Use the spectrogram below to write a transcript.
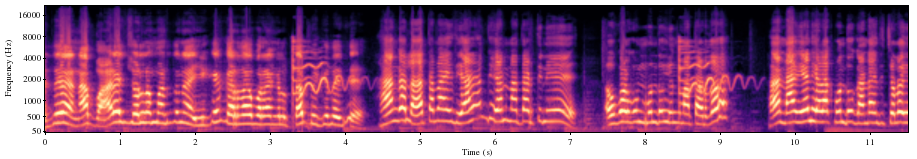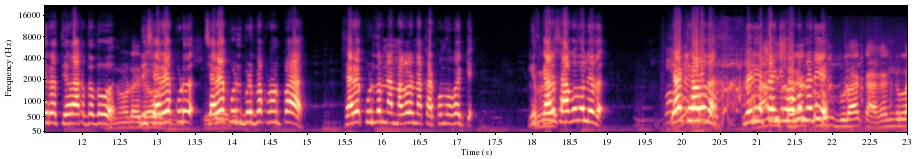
ಅದೇ ನಾ ಬಾಳೆ ಚೊಲ್ಲ ಮಾಡ್ತಾನ ಈಗ ಕರ್ದಾಗ ಬರಂಗಿಲ್ಲ ತಪ್ಪು ಇಕ್ಕಿದೈತಿ ಹಂಗಲ್ಲ ತಮ್ಮ ಇದು ಹೆಂಗ್ ಏನ್ ಮಾತಾಡ್ತೀನಿ? ಅವುಗಳ್ಗು ಮುಂದೆ ಹಿಂಗ್ ಮಾತಾಡ್ದು? ಹಾ ನಾವ್ ಏನ್ ಹೇಳಕ್ ಬಂದು ಗಂಡ ಇಂದ ಚಲೋ ಇರತ್ ಹೇಳಾಕದದು ನೋಡ ನೀ ಸೆರೆ ಕುಡ್ದ ಸೆರೆ ಕುಡ್ದ್ ಬಿಡ್ಬೇಕು ನೋಡಪ್ಪ ಸೆರೆ ಕುಡಿದ್ರೆ ನಮ್ಮ ಮಗಳನ್ನ ಕರ್ಕೊಂಡ್ ಹೋಗಕ್ಕೆ. ಇದ್ ಕೆಲಸ ಆಗೋದಲ್ಲ ಅದ ಯಾಕೆ ಹೇಳೋದ? ನಡಿ ತಂಗಿ ಹೋಗು ನಡಿ. ಬಿಡಾಕ ಆಗಂಗಿಲ್ಲ.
